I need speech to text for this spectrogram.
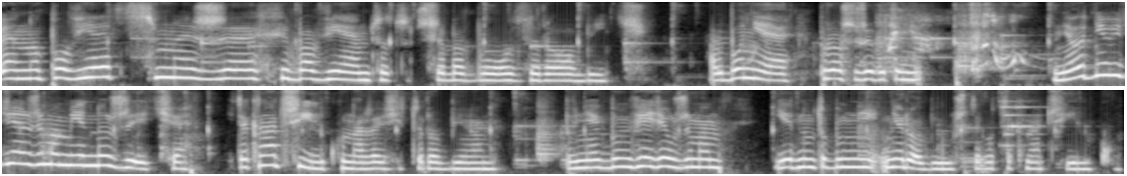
e, No powiedzmy, że chyba wiem, co tu trzeba było zrobić. Albo nie. Proszę, żeby to nie... Nawet nie wiedziałem, że mam jedno życie. I tak na chillku na razie to robiłem. Pewnie jakbym wiedział, że mam jedno, to bym nie, nie robił już tego tak na chillku.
